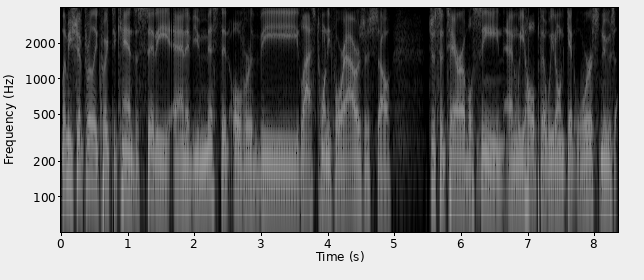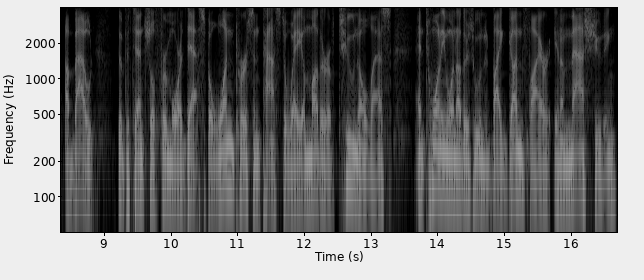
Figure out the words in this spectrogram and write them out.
Let me shift really quick to Kansas City. And if you missed it over the last 24 hours or so, just a terrible scene. And we hope that we don't get worse news about the potential for more deaths. But one person passed away, a mother of two no less, and 21 others wounded by gunfire in a mass shooting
